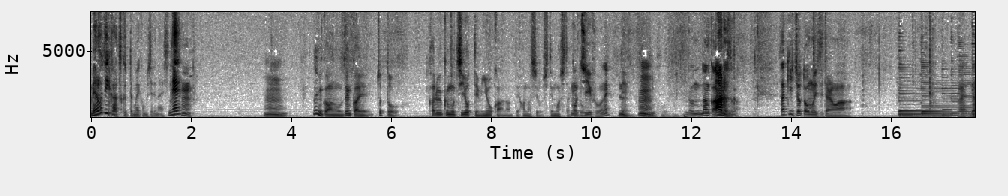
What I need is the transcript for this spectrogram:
メロディーから作ってもいいかもしれないしね。うん。うん、何かあの前回ちょっと軽く持ち寄ってみようかなんて話をしてましたけど。モチーフをね。ねうん。どんなんかありますか？あさっきちょっと思いついたのは。はいな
